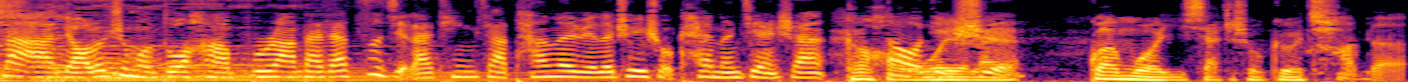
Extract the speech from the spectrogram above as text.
那聊了这么多哈，不如让大家自己来听一下谭维维的这首《开门见山刚》，好到底我也来是观摩一下这首歌曲。好的。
